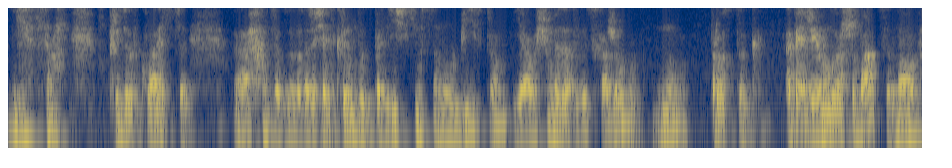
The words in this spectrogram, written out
Если он придет к власти, э, возвращать Крым будет политическим самоубийством. Я, в общем, из этого исхожу. Ну, просто опять же, я могу ошибаться, но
